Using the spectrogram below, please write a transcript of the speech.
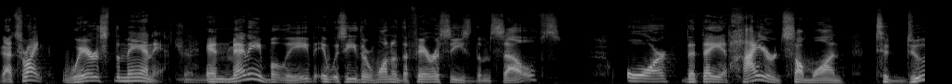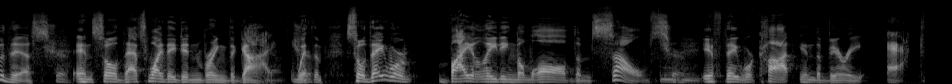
That's right. Where's the man at? And many believe it was either one of the Pharisees themselves or that they had hired someone to do this. And so that's why they didn't bring the guy with them. So they were violating the law themselves if they were caught in the very act.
